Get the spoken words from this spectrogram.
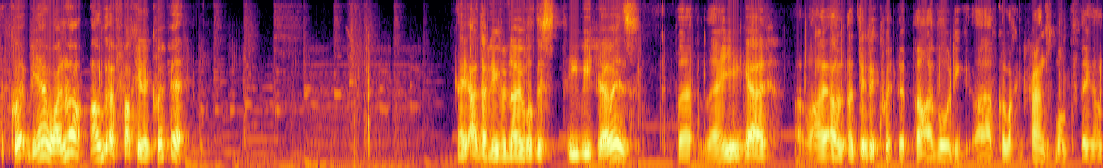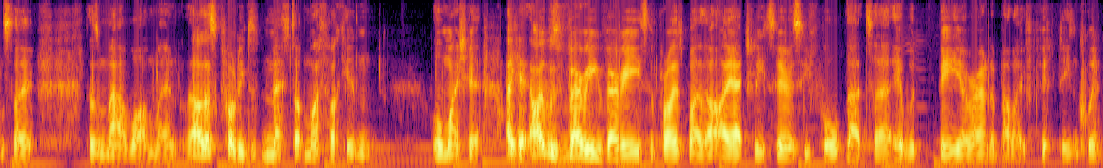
equip? Yeah, why not? I'm gonna fucking equip it. I don't even know what this TV show is, but there you go. I, I, I did equip it, but I've already I've got like a transmog thing on, so it doesn't matter what I'm wearing. Oh, that's probably just messed up my fucking all my shit. Okay, I was very, very surprised by that. I actually seriously thought that uh, it would be around about like fifteen quid.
